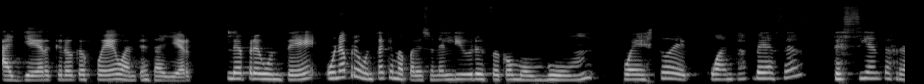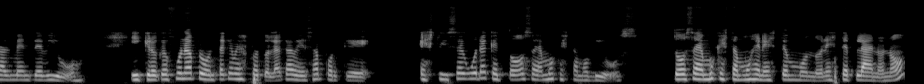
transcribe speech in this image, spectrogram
ayer creo que fue o antes de ayer, le pregunté una pregunta que me apareció en el libro y fue como un boom, fue esto de cuántas veces te sientes realmente vivo. Y creo que fue una pregunta que me explotó la cabeza porque estoy segura que todos sabemos que estamos vivos todos sabemos que estamos en este mundo, en este plano, ¿no?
